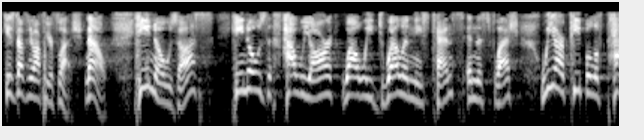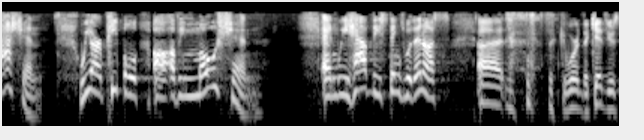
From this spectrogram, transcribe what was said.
He has nothing to offer your flesh. Now, he knows us. He knows how we are while we dwell in these tents, in this flesh. We are people of passion. We are people uh, of emotion. And we have these things within us uh, that's the word the kids use,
